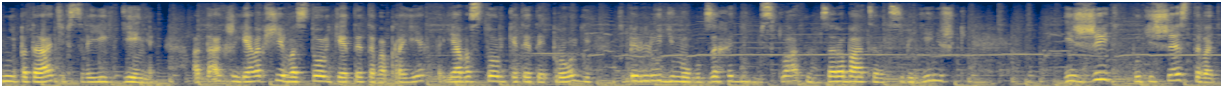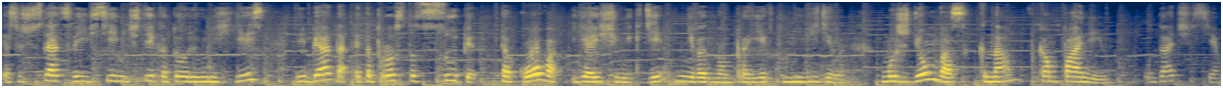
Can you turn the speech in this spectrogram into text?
не потратив своих денег. А также я вообще в восторге от этого проекта, я в восторге от этой проги. Теперь люди могут заходить бесплатно, зарабатывать себе денежки и жить, путешествовать, осуществлять свои все мечты, которые у них есть, ребята, это просто супер. Такого я еще нигде, ни в одном проекте не видела. Мы ждем вас к нам в компанию. Удачи всем!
